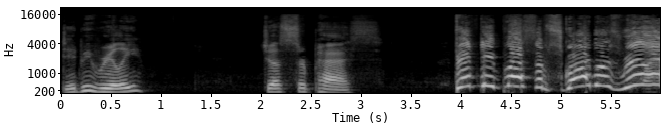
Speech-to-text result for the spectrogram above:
Did we really just surpass 50 plus subscribers? Really?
